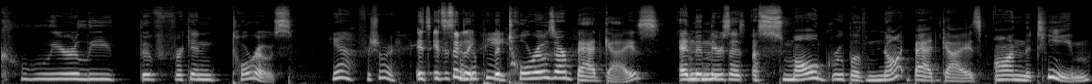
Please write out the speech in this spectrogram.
clearly the freaking toros. yeah, for sure. It's it's essentially P. the toros are bad guys, and then mm-hmm. there's a, a small group of not bad guys on the team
